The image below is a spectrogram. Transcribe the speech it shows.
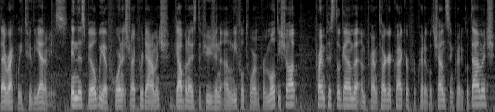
directly to the enemies. In this build, we have Hornet Strike for damage, Galvanized Diffusion and Lethal Torrent for multi-shot, Prime Pistol Gambit and Prime Target Cracker for critical chance and critical damage,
